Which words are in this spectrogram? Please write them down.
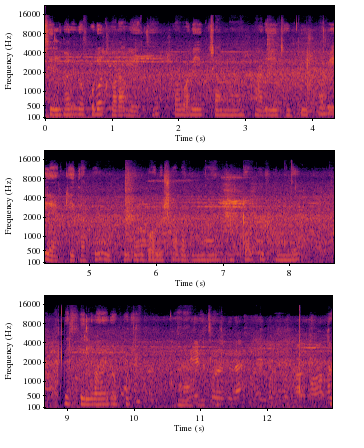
সিলভারের ওপরেই করা হয়েছে। সবারই জামা, শাড়ি, ধুতি সবই একই। দেখো উপর বলো সবারই মায়ের মুখটাও খুব সুন্দর। সিলভারের ওপরে করা হয়েছে। তো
